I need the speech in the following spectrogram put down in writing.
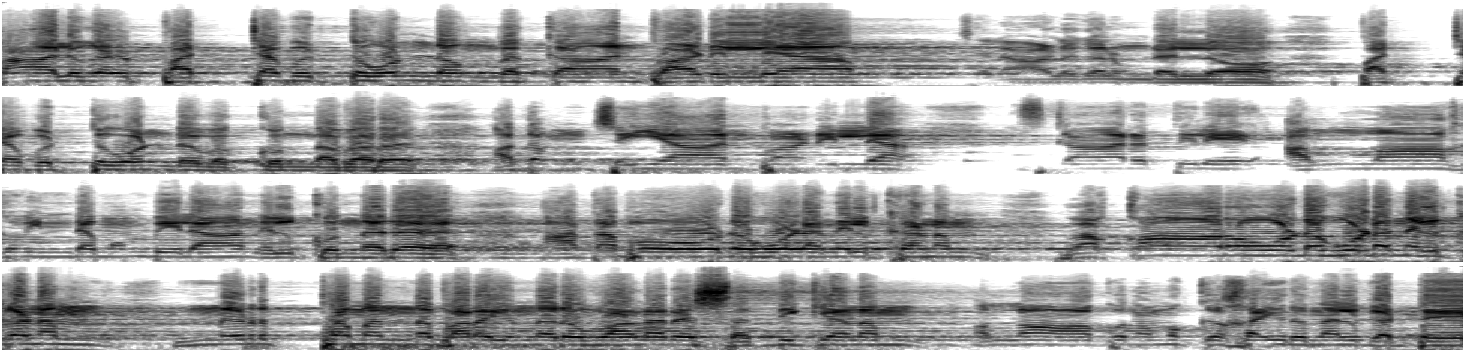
കാലുകൾ പറ്റ വിട്ടുകൊണ്ടും വെക്കാൻ പാടില്ല. ചില ആളുകളുണ്ടല്ലോ പറ്റ വിട്ടുകൊണ്ട് വെക്കുന്നവർ അതും ചെയ്യാൻ പാടില്ല. നിസ്കാരത്തിലെ അള്ളാഹുവിന്റെ മുമ്പിലാ നിൽക്കുന്നത്. അതപോടുകൂടെ നിൽക്കണം വക്കാറോടുകൂടെ നിൽക്കണം. നൃത്തമെന്ന് പറയുന്നത് വളരെ ശ്രദ്ധിക്കണം. അള്ളാഹു നമുക്ക് ഹൈർ നൽകട്ടെ.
